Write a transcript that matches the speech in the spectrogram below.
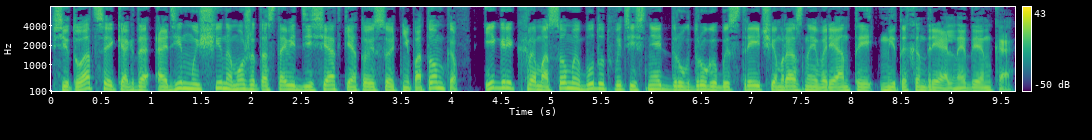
В ситуации, когда один мужчина может оставить десятки, а то и сотни потомков, Y-хромосомы будут вытеснять друг друга быстрее, чем разные варианты митохондриальной ДНК.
